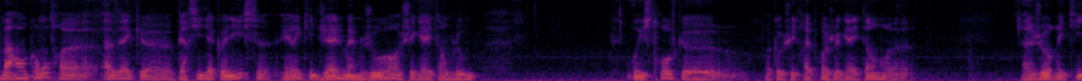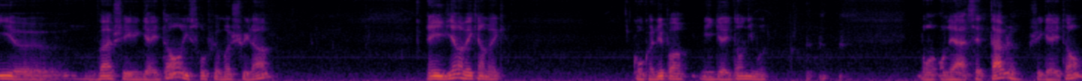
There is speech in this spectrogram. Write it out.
Ma rencontre euh, avec euh, Percy Diaconis et Ricky Gel, même jour, chez Gaëtan Bloom, où il se trouve que, comme je suis très proche de Gaëtan, euh, un jour Ricky va chez Gaëtan, il se trouve que moi je suis là, et il vient avec un mec qu'on connaît pas, ni Gaëtan ni moi. Bon, on est à cette table chez Gaëtan,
